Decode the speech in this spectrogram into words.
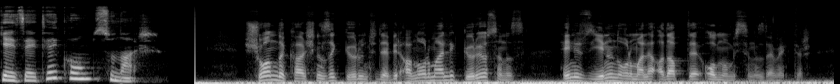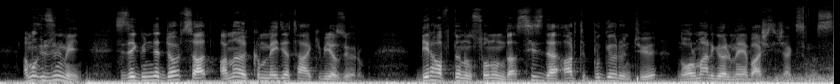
GZT.com sunar. Şu anda karşınızdaki görüntüde bir anormallik görüyorsanız henüz yeni normale adapte olmamışsınız demektir. Ama üzülmeyin. Size günde 4 saat ana akım medya takibi yazıyorum. Bir haftanın sonunda siz de artık bu görüntüyü normal görmeye başlayacaksınız.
